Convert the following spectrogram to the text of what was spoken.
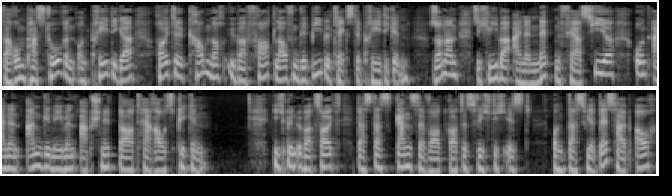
warum Pastoren und Prediger heute kaum noch über fortlaufende Bibeltexte predigen, sondern sich lieber einen netten Vers hier und einen angenehmen Abschnitt dort herauspicken. Ich bin überzeugt, dass das ganze Wort Gottes wichtig ist und dass wir deshalb auch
